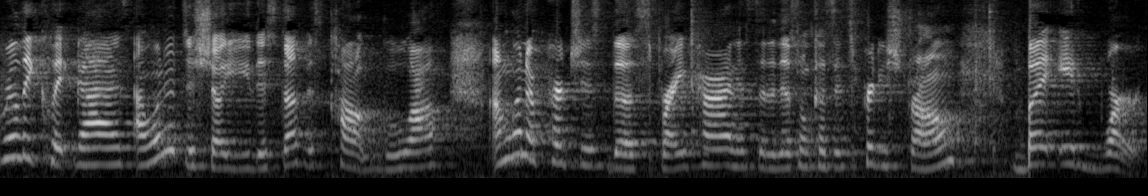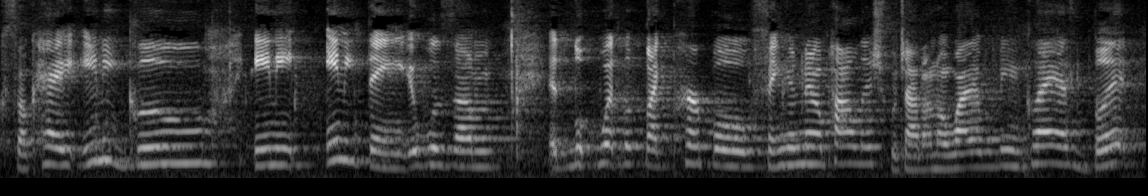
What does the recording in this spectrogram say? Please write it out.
really quick guys i wanted to show you this stuff. Is called goo off i'm gonna purchase the spray kind instead of this one because it's pretty strong but it works okay? Any glue any anything. It was um it looked what looked like purple fingernail polish which i don't know why that would be in class but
